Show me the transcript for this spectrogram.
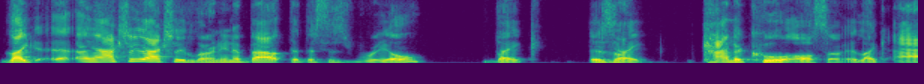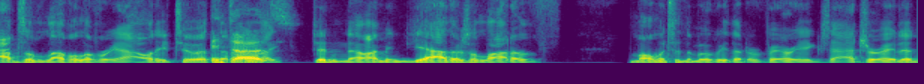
like and actually actually learning about that this is real like is like kind of cool also it like adds a level of reality to it It that i like does. didn't know i mean yeah there's a lot of moments in the movie that are very exaggerated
